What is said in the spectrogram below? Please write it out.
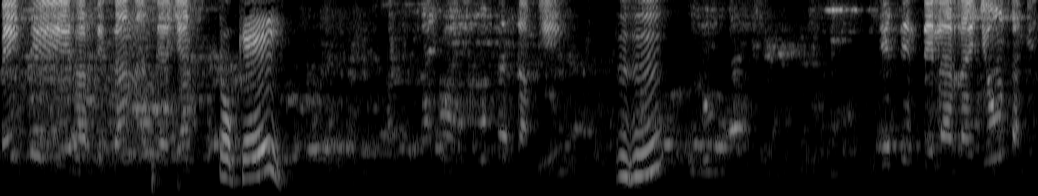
20 artesanas de allá. Ok. También, Ujú. es de, de la rayón también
